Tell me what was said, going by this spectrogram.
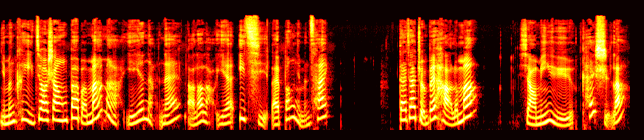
你们可以叫上爸爸妈妈、爷爷奶奶、姥姥姥爷一起来帮你们猜。大家准备好了吗？小谜语开始了。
